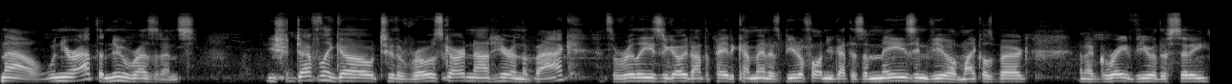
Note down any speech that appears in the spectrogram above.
Now, when you're at the new residence, you should definitely go to the Rose Garden out here in the back. It's a really easy to go. You don't have to pay to come in. It's beautiful, and you've got this amazing view of Michaelsburg and a great view of the city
